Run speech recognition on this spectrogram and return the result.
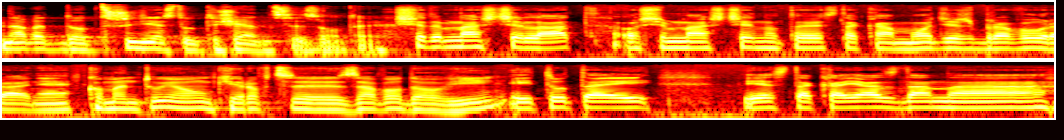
nawet do 30 tysięcy złotych. 17 lat, 18, no to jest taka młodzież brawura, nie? Komentują kierowcy zawodowi. I tutaj jest taka jazda na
